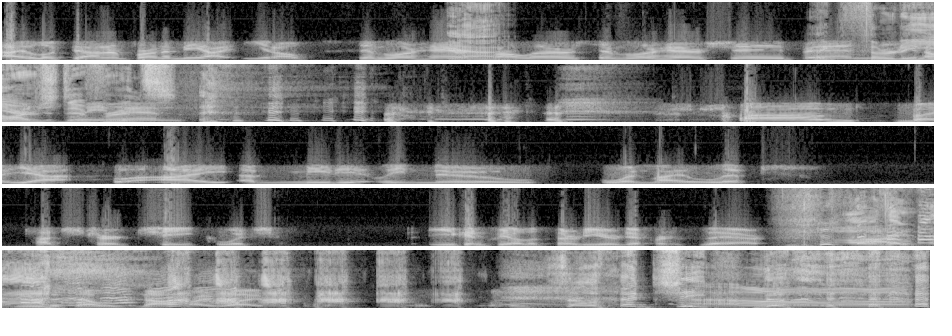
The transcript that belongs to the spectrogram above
I look down in front of me. I, you know, similar hair Yeah. color, similar hair shape, Like and 30 you know, I years just lean difference. in. um, but yeah, I immediately knew when my lips touched her cheek, which you can feel the 30 year difference there. Oh, I knew that that was not my wife. so the cheek. Oh,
